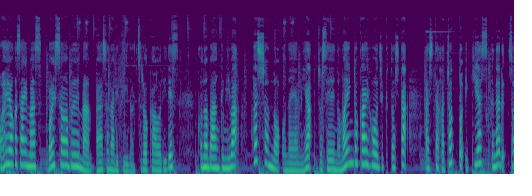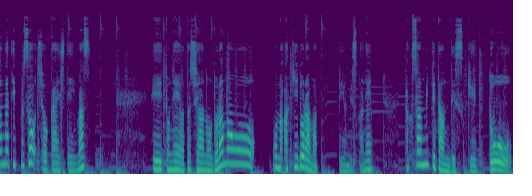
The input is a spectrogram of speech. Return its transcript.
おはようございます。ボイスオブウーマンパーソナリティの鶴香織です。この番組はファッションのお悩みや女性のマインド解放軸とした明日がちょっと生きやすくなるそんな tips を紹介しています。えーとね、私あのドラマをこの秋ドラマっていうんですかね。たくさん見てたんですけど、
